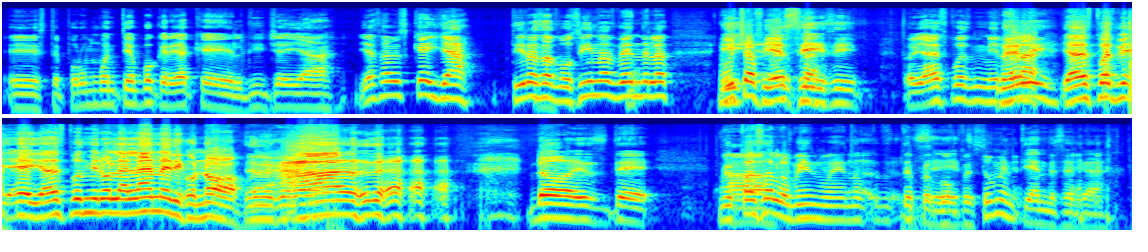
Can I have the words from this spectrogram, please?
este por un buen tiempo quería que el DJ ya ya sabes qué, ya tira esas bocinas, véndelas. Mucha fiesta. Sí, sí. Pero ya después miró la, ya después ya después miró la lana y dijo, "No." no, este Me pasa lo mismo, eh, no te preocupes. tú me entiendes, Edgar.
